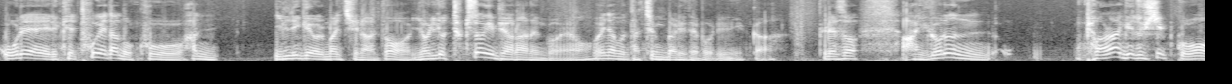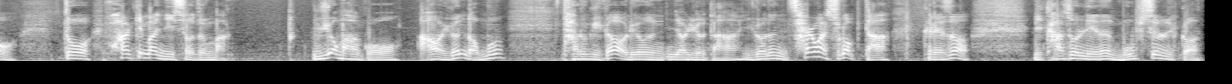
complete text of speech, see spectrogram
오래 이렇게 통에다 놓고 한 1, 2개월만 지나도 연료 특성이 변하는 거예요. 왜냐면 다 증발이 돼 버리니까. 그래서 아 이거는 변하기도 쉽고 또 화기만 있어도 막 위험하고 아 이건 너무 다루기가 어려운 연료다. 이거는 사용할 수가 없다. 그래서 이 가솔린은 못쓸것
